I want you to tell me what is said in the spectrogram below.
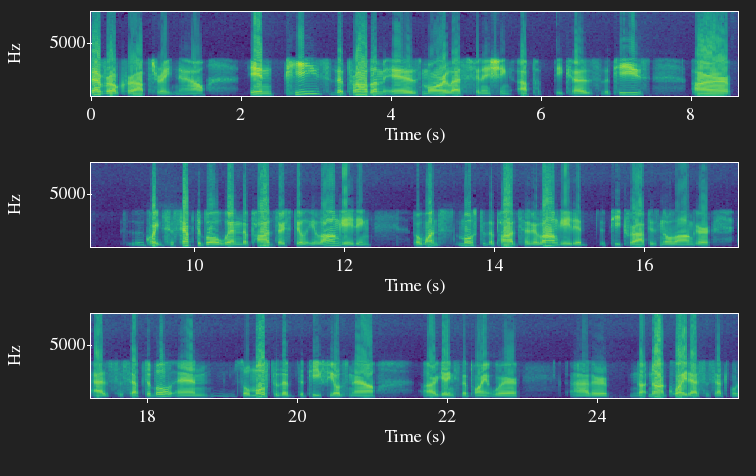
several crops right now. In peas, the problem is more or less finishing up because the peas are quite susceptible when the pods are still elongating. But once most of the pods have elongated, the pea crop is no longer as susceptible. And so most of the, the pea fields now are getting to the point where uh, they're not, not quite as susceptible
